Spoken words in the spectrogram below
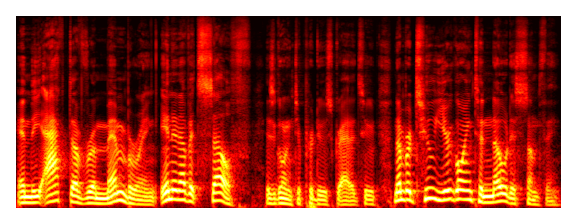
And the act of remembering, in and of itself, is going to produce gratitude. Number two, you're going to notice something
